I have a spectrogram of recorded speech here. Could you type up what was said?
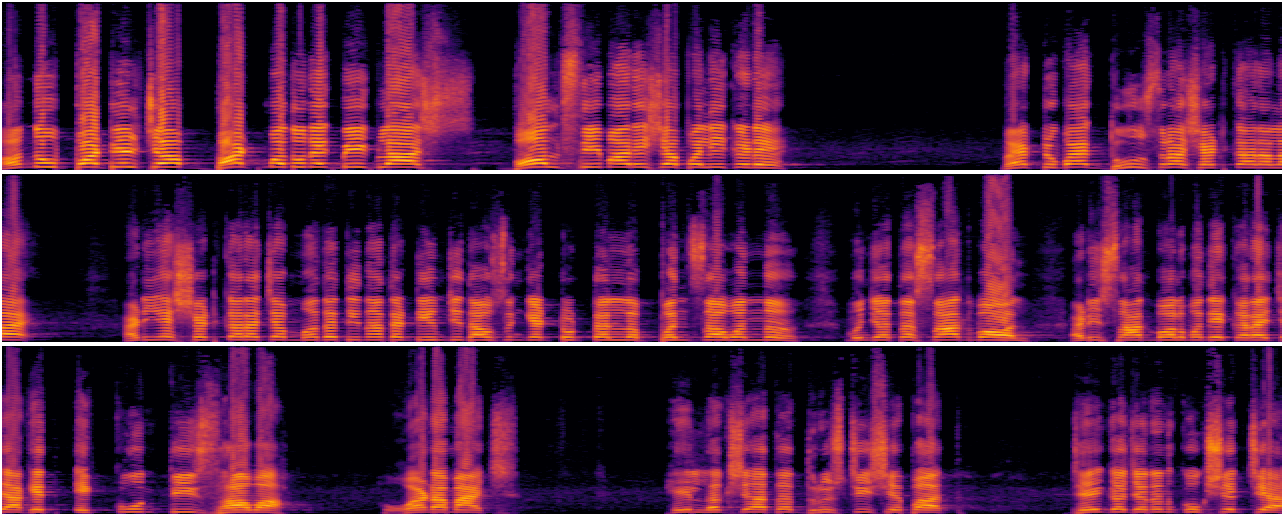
अनु पाटीलच्या बॅटमधून एक बिग ब्लास्ट बॉल सीमारेषा पलीकडे. बॅक टू बॅक दुसरा षटकार आलाय. आणि या षटकाराच्या मदतीनं आता टीमची धावसंख्या टोटल पंचावन्न. म्हणजे आता सात बॉल आणि सात बॉलमध्ये करायचे आहेत एकोणतीस धावा. वाडा मॅच हे लक्ष आता दृष्टीक्षेपात जय गजानन कुक्षेतच्या.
